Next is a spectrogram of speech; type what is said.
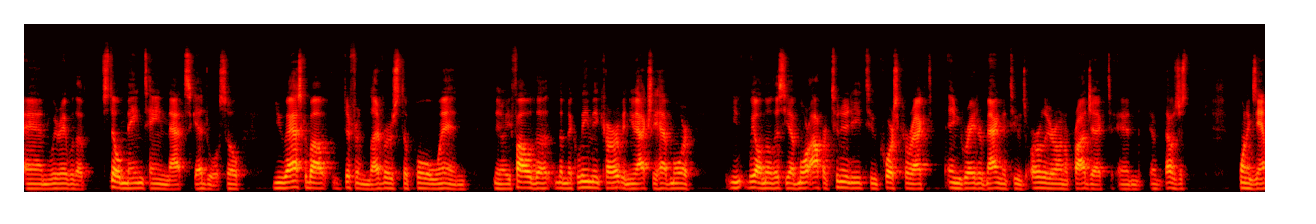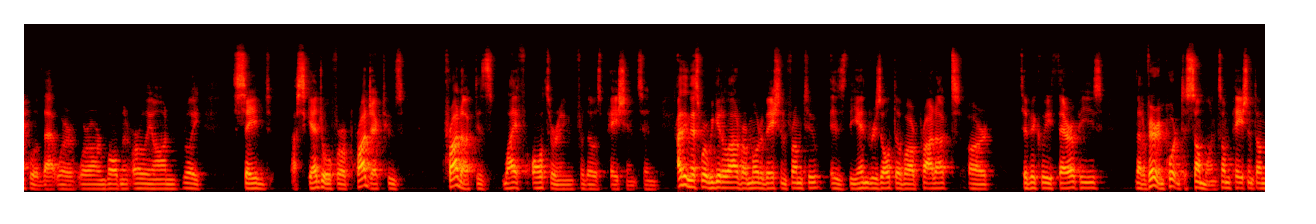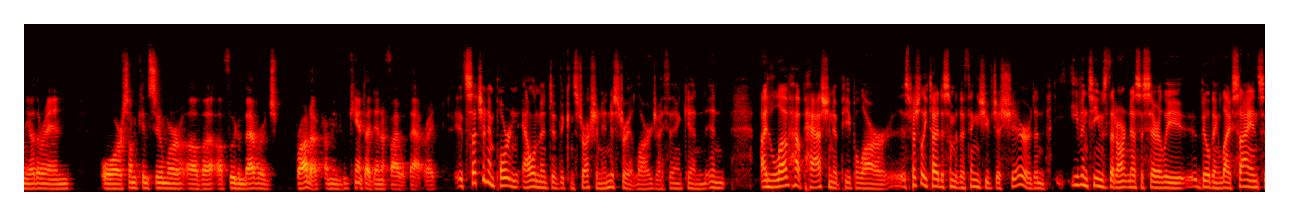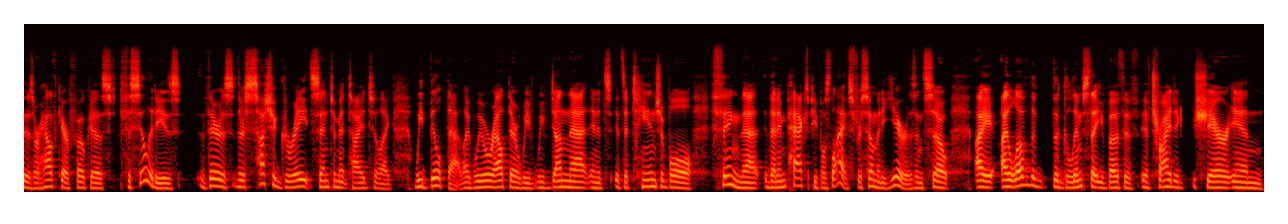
and we were able to still maintain that schedule. So you ask about different levers to pull when, you know, you follow the the MacLeamy curve and you actually have more you, we all know this, you have more opportunity to course correct in greater magnitudes earlier on a project and, and that was just one example of that where where our involvement early on really saved a schedule for a project whose product is life altering for those patients and I think that's where we get a lot of our motivation from too. Is the end result of our products are typically therapies that are very important to someone, some patient on the other end, or some consumer of a, a food and beverage product. I mean, who can't identify with that, right? It's such an important element of the construction industry at large, I think, and and I love how passionate people are, especially tied to some of the things you've just shared, and even teams that aren't necessarily building life sciences or healthcare focused facilities there's there's such a great sentiment tied to like we built that. Like we were out there we've we've done that and it's it's a tangible thing that that impacts people's lives for so many years. And so i i love the the glimpse that you both have, have tried to share in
